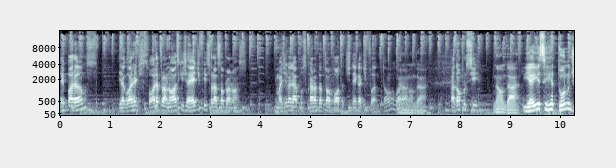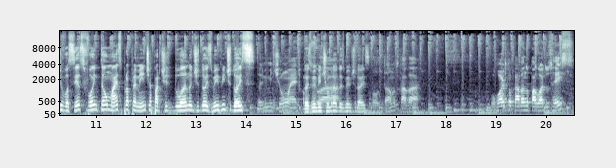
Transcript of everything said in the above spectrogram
Aí paramos, e agora a gente só olha pra nós, que já é difícil olhar só pra nós. Imagina olhar pros caras da tua volta te negativando. Então agora, Não, não dá. Cada um por si. Não dá. E aí esse retorno de vocês foi então mais propriamente a partir do ano de 2022. 2021, é, a gente começou 2021 a... para 2022. Voltamos, tava... O Roger tocava no Pagode dos Reis,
